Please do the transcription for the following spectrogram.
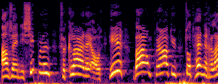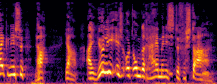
Aan zijn discipelen verklaarde hij alles. Heer, waarom praat u tot hen in gelijkenissen? Ja, ja, aan jullie is het om de geheimenissen te verstaan.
